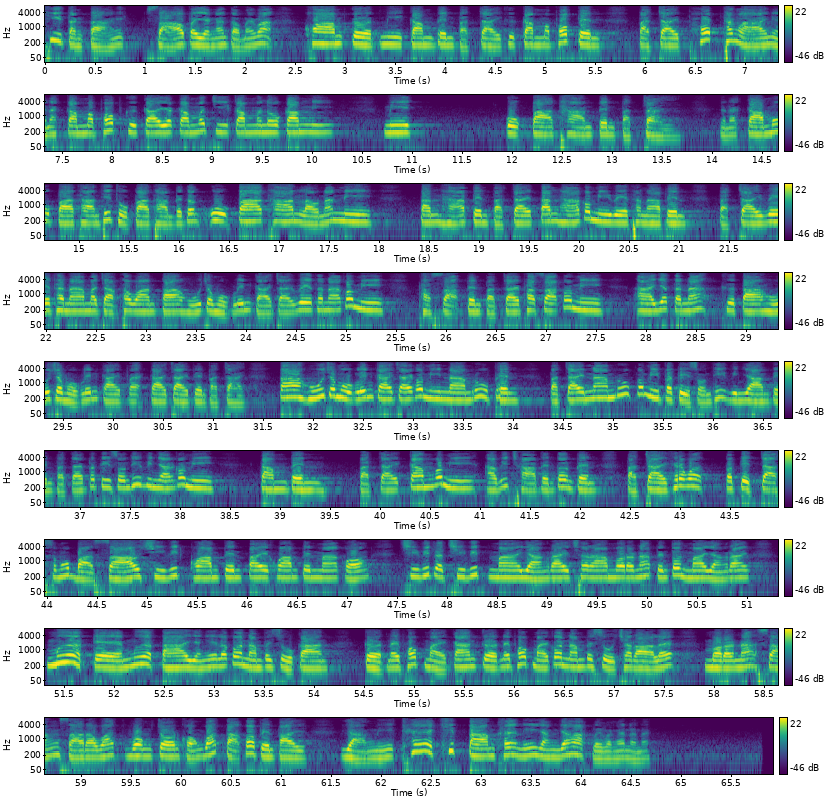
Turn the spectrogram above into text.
ที่ต่างๆนี่ สาวไปอย่างนั้นต่อไหมว่า ความเกิดมีกรรมเป็นปัจจัย คือกรรมมาพบเป็นปัจจัยพบทั้งหลายเนี่ยนะกรรมมาพบคือกายกรรมวจีกรรมมโนกรรมมีมีอุปาทานเป็นปัจจัยเนี่ยนะกามุปาทานที่ถูกปาทานเป็นต้นอุปาทานเหล่านั้นมีตัณหาเป็นปัจจัย ตัณหาก็มีเวทนาเป็นปัจจัย เวทนามาจากทวารตาหูจมูกลิ้นกายใจ เวทนาก็มีภาษะเป็นปัจจัยภาษะก็มี อายตนะ คือตาหูจมูกลิ้นกายกายใจเป็นปัจจัย ตาหูจมูกลิ้นกายใจก็มีนามรูปเป็นปัจจัยนามรูปก็มีปฏิสนธิวิญญาณเป็นปัจจัย ปฏิสนธิวิญญาณก็มีกรรมเป็นปัจจัยกรรมก็มีอวิชชาเป็นต้นเป็นปัจจัยเรียกว่าปฏิจจสมุปบาทสาวชีวิตความเป็นไปความเป็นมาของชีวิตชีวิตมาอย่างไรชรามรณะเป็นต้นมาอย่างไร เมื่อแก่เมื่อตายอย่างนี้แล้วก็นำไปสู่การ เกิดในภพใหม่ การเกิดในภพใหม่ก็นำไปสู่ชราและมรณะสังสารวัตรวงจรของวัฏฏะก็เป็นไปอย่างนี้ แค่คิดตามแค่นี้ยังยากเลยว่างั้นนะนะ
